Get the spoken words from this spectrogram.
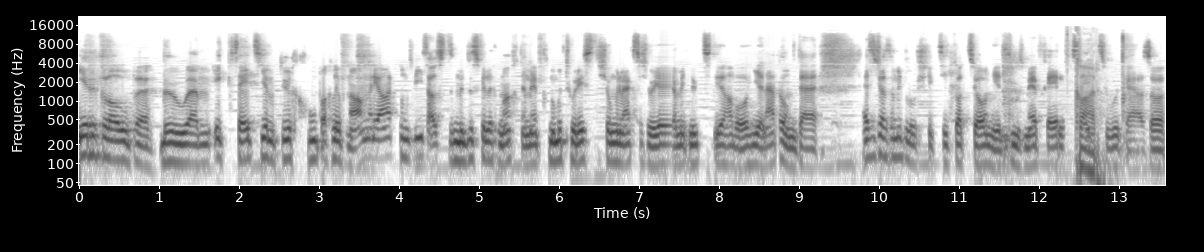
Irrglaube, weil ähm, ich sehe jetzt hier natürlich Kuba ein bisschen auf eine andere Art und Weise, als dass man das vielleicht macht, wenn man einfach nur touristisch unterwegs ist, weil ich ja mit Leuten zu tun habe, die hier leben. Und äh, es ist also nicht lustig, die Situation hier, das muss man einfach ehrlich Klar. zugeben. Also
